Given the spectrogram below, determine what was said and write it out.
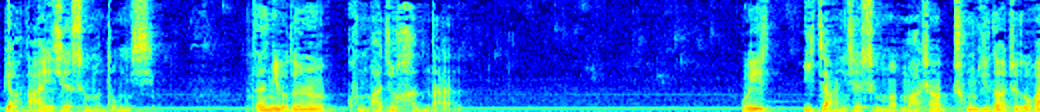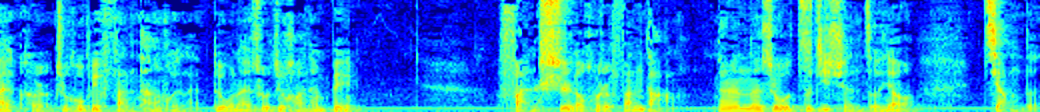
表达一些什么东西，但有的人恐怕就很难。我一一讲一些什么，马上冲击到这个外壳，就会被反弹回来。对我来说，就好像被反噬了或者反打了。当然，那是我自己选择要讲的，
